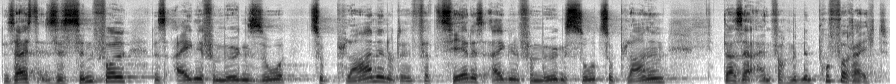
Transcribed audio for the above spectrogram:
Das heißt, es ist sinnvoll, das eigene Vermögen so zu planen oder den Verzehr des eigenen Vermögens so zu planen, dass er einfach mit einem Puffer reicht.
